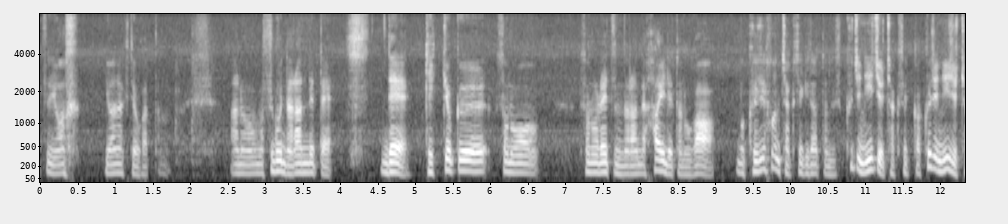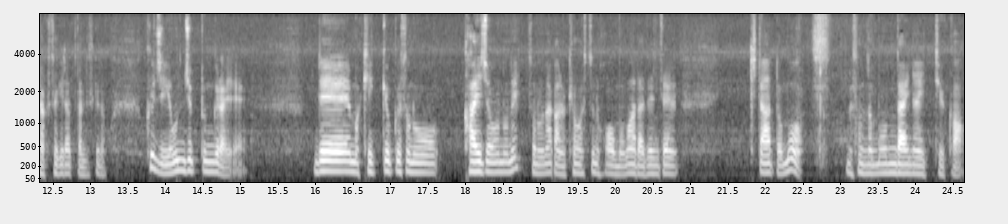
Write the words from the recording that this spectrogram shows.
別に言わ 言わなくてよかったな。あのすごい並んでてで結局そのその列に並んで入れたのがまあ、9時半着席だったんです。9時20着席か。9時20着席だったんですけど9時40分ぐらいで。で、まあ、結局その会場のねその中の教室の方もまだ全然来た後もそんな問題ないっていうか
